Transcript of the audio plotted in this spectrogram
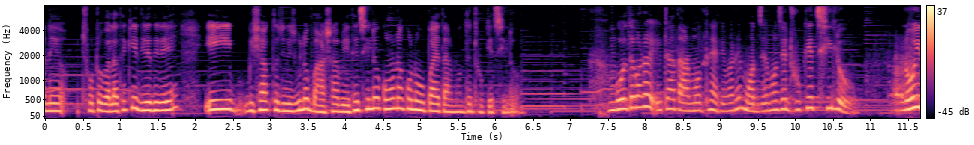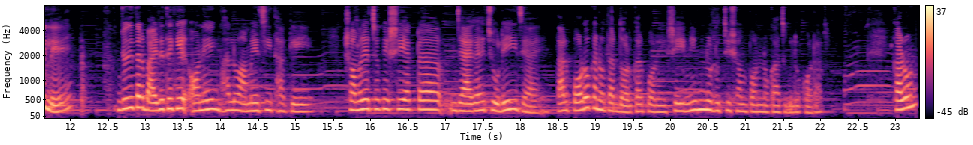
মানে ছোটোবেলা থেকেই ধীরে ধীরে এই বিষাক্ত জিনিসগুলো বাসা বেঁধেছিল, কোনো না কোনো উপায়ে তার মধ্যে ঢুকেছিল। বলতে পারো এটা তার মধ্যে একেবারে মজ্জা মজে ঢুকেছিল। নইলে যদি তার বাইরে থেকে অনেক ভালো আমেজই থাকে সমাজের চোখে সে একটা জায়গায় চলেই যায়। তারপরও কেন তার দরকার পড়ে সেই নিম্ন রুচি সম্পন্ন কাজগুলো করার? কারণ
